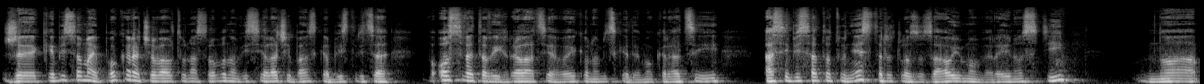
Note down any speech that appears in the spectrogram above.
že keby som aj pokračoval tu na Slobodnom vysielači Banská Bystrica v osvetových reláciách o ekonomickej demokracii, asi by sa to tu nestretlo so záujmom verejnosti, no a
